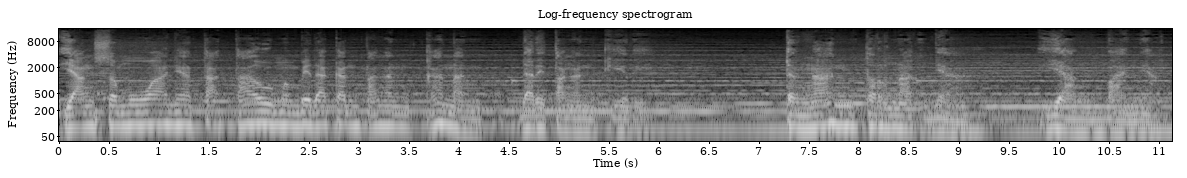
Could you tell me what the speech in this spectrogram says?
yang semuanya tak tahu membedakan tangan kanan dari tangan kiri, dengan ternaknya yang banyak.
